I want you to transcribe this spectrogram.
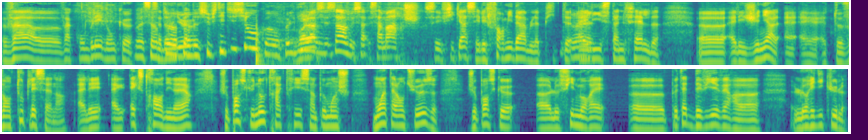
va euh, va combler. Donc Ouais, c'est ça un peu donne un lieu- père de substitution, quoi, on peut le Voilà, dire. c'est ça, mais ça, ça marche, c'est efficace, elle est formidable, la petite Ouais. Ellie Stanfeld, euh, elle est géniale, elle, elle- elle te vend toutes les scènes, hein. elle est elle est extraordinaire. Je pense qu'une autre actrice un peu moins moins talentueuse, je pense que euh, le film aurait euh, peut-être dévié vers euh, le ridicule.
